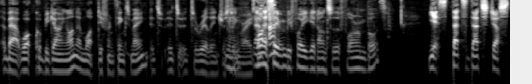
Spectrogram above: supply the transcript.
about what could be going on and what different things mean. It's it's, it's a really interesting Mhm. read. And that's even before you get onto the forum boards. yes, that's that's just.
